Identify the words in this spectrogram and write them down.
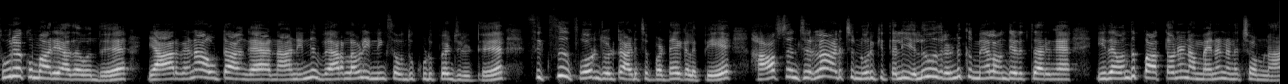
சூரியகுமார் யாதவ் வந்து யார் வேணா அவுட் ஆங்க. நான் இன்னும் வேற லெவல் இன்னிங்ஸ் வந்து கொடுப்பேன்னு சொல்லிட்டு சிக்ஸ் ஃபோர்னு சொல்லிட்டு அடிச்சு பட்டைய கிளப்பி ஹாஃப் செஞ்சுரிலாம் அடிச்சு நொறுக்கி தள்ளி எழுபது ரன்னுக்கு மேல வந்து எடுத்தாருங்க இதை வந்து பார்த்தோன்னே நம்ம என்ன நினைச்சோம்னா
